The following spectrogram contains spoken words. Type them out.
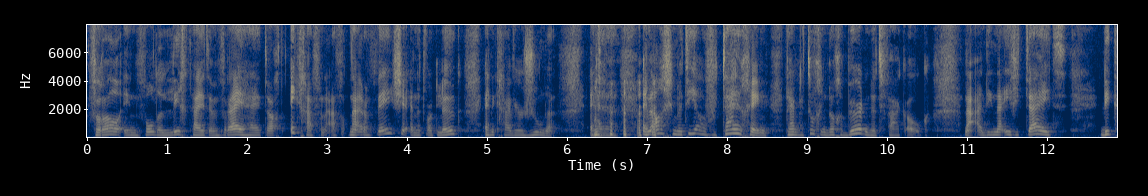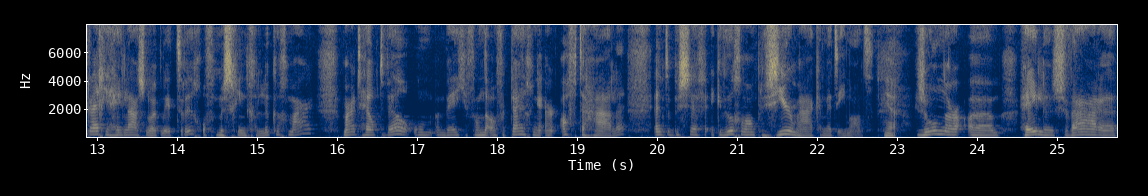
vooral in volle lichtheid en vrijheid dacht, ik ga vanavond naar een feestje en het wordt leuk en ik ga weer zoenen. Uh, en als je met die overtuiging daar naartoe ging, dan gebeurde het vaak ook. Nou, en die naïviteit die krijg je helaas nooit meer terug, of misschien gelukkig maar. Maar het helpt wel om een beetje van de overtuigingen eraf te halen en te beseffen: ik wil gewoon plezier maken met iemand. Ja. Zonder um, hele zware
